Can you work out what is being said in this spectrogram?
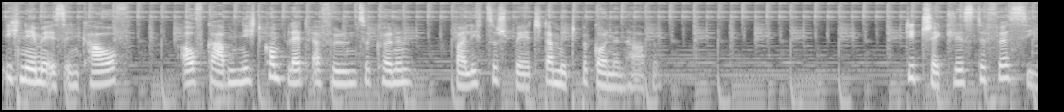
Ich nehme es in Kauf, Aufgaben nicht komplett erfüllen zu können, weil ich zu spät damit begonnen habe. Die Checkliste für Sie.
